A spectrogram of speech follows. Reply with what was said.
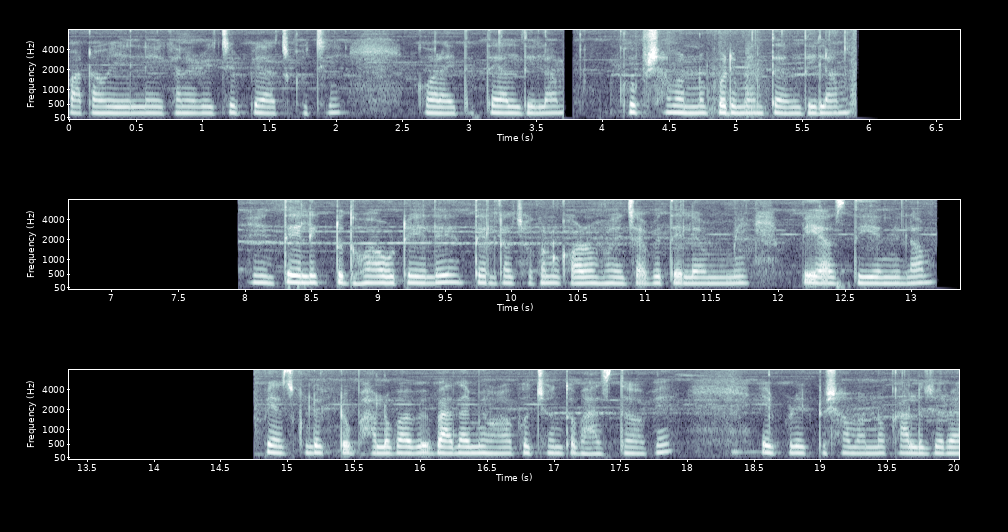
বাটা হয়ে এলে এখানে রয়েছে পেঁয়াজ কুচি। কড়াইতে তেল দিলাম। খুব সামান্য পরিমাণ তেল দিলাম। তেল একটু ধোয়া উঠে এলে তেলটা যখন গরম হয়ে যাবে তেলে আমি পেঁয়াজ দিয়ে নিলাম। পেঁয়াজগুলো একটু ভালোভাবে বাদামি হওয়া পর্যন্ত ভাজতে হবে। এরপর একটু সামান্য কালো জোড়া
